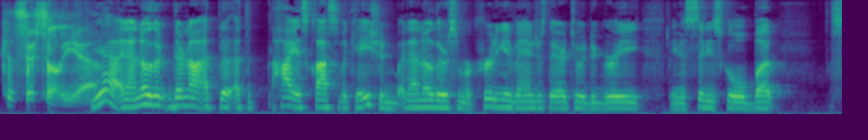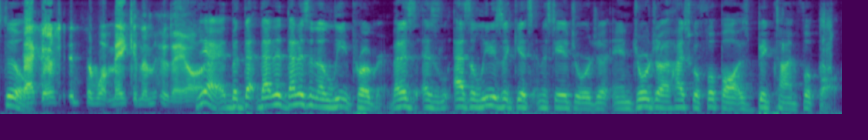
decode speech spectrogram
Consistently, yeah. Yeah, and I know they're, they're not at the at the highest classification, but I know there's some recruiting advantages there to a degree, being a city school, but still that goes into what making them who they are. Yeah, but that that is, that is an elite program. That is as as elite as it gets in the state of Georgia, and Georgia high school football is big time football.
